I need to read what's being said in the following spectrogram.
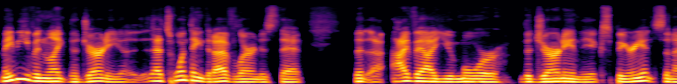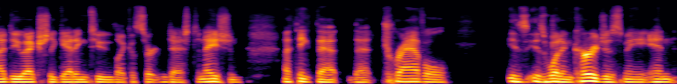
maybe even like the journey. Uh, that's one thing that I've learned is that that I value more the journey and the experience than I do actually getting to like a certain destination. I think that that travel is is what encourages me and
